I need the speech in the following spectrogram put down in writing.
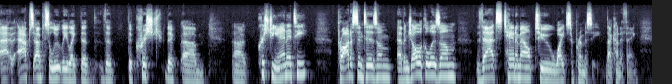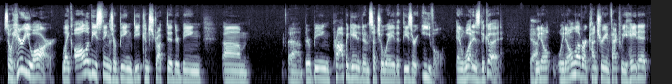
abs- absolutely like the the the Christ the um, uh, Christianity, Protestantism, evangelicalism. That's tantamount to white supremacy, that kind of thing. So here you are, like all of these things are being deconstructed. They're being um, uh, they're being propagated in such a way that these are evil. And what is the good? Yeah. We don't we don't love our country. In fact, we hate it.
